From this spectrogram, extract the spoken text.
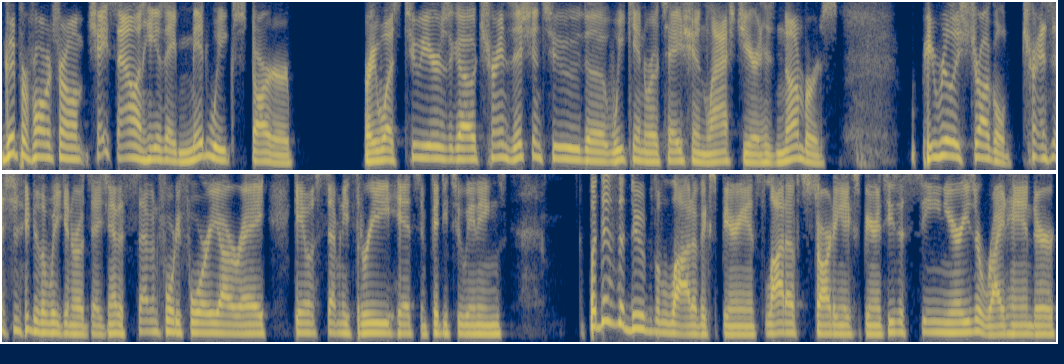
good performance from him. Chase Allen, he is a midweek starter or he was two years ago, transitioned to the weekend rotation last year, and his numbers, he really struggled transitioning to the weekend rotation. He had a 744 ERA, gave up 73 hits in 52 innings. But this is the dude with a lot of experience, a lot of starting experience. He's a senior, he's a right hander.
